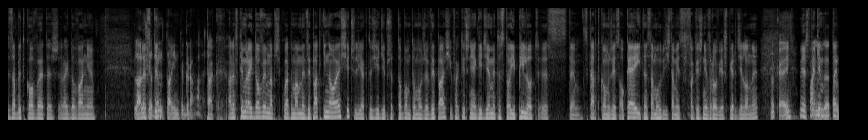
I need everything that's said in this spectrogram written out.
zabytkowe, też rajdowanie ale w tym, Delta Integrale. Tak, ale w tym rajdowym na przykład mamy wypadki na OS-ie, czyli jak ktoś jedzie przed tobą, to może wypaść i faktycznie jak jedziemy, to stoi pilot y, z tym, z kartką, że jest OK i ten samochód gdzieś tam jest faktycznie w rowie wpierdzielony. Okej, okay. Wiesz, Fajny takie, detal.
